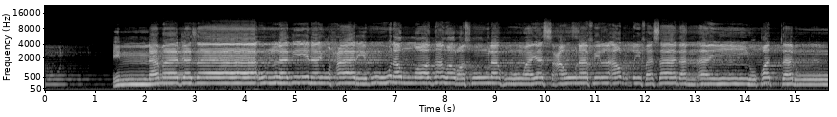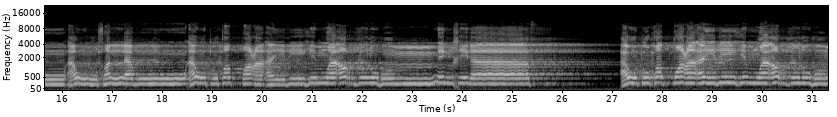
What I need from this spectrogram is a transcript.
إنما جزاء الذين يحاربون الله ورسوله ويسعون في الأرض فسادا أن يقتلوا أو يصلبوا أو تقطع أيديهم وأرجلهم من خلاف أو تقطع أيديهم وأرجلهم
